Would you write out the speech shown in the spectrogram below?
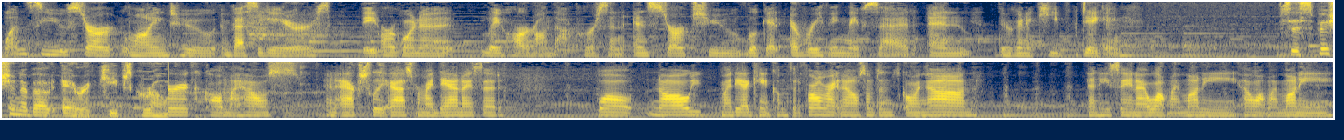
Once you start lying to investigators, they are going to lay hard on that person and start to look at everything they've said and they're going to keep digging. Suspicion about Eric keeps growing. Eric called my house and actually asked for my dad. I said, well, no, you, my dad can't come to the phone right now. Something's going on. And he's saying, I want my money. I want my money.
